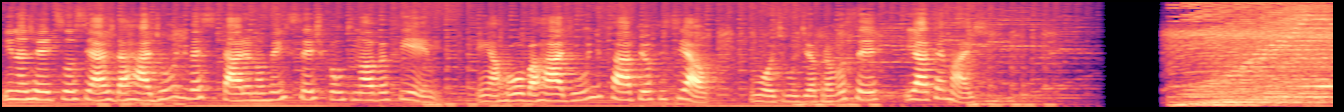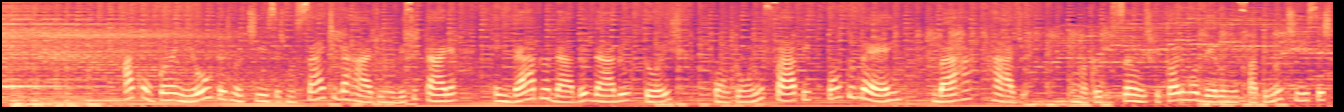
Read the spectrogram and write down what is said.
e nas redes sociais da Rádio Universitária 96.9 FM, em arroba Rádio Unifap Oficial. Um ótimo dia para você e até mais. Acompanhe outras notícias no site da Rádio Universitária em www.unifap.br/rádio. Uma produção Escritório Modelo Unifap Notícias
